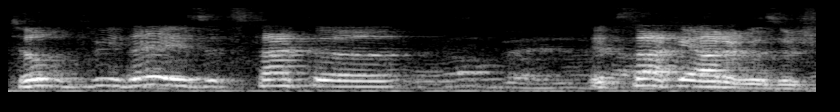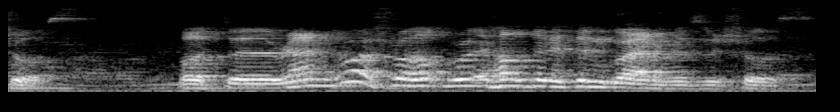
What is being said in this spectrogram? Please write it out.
till three days, it's taka, it's taka out of his rishos. But uh, Ran Rosh held that it didn't go out of his rishos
